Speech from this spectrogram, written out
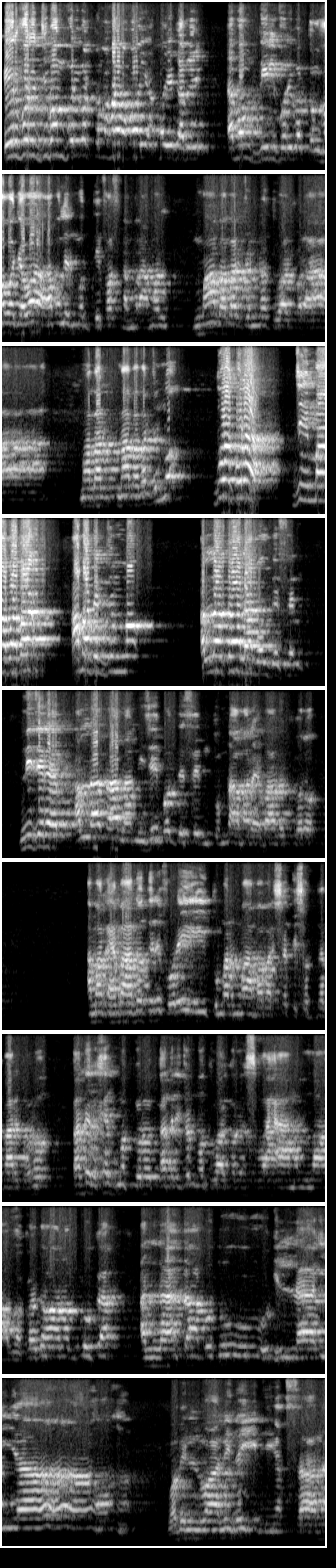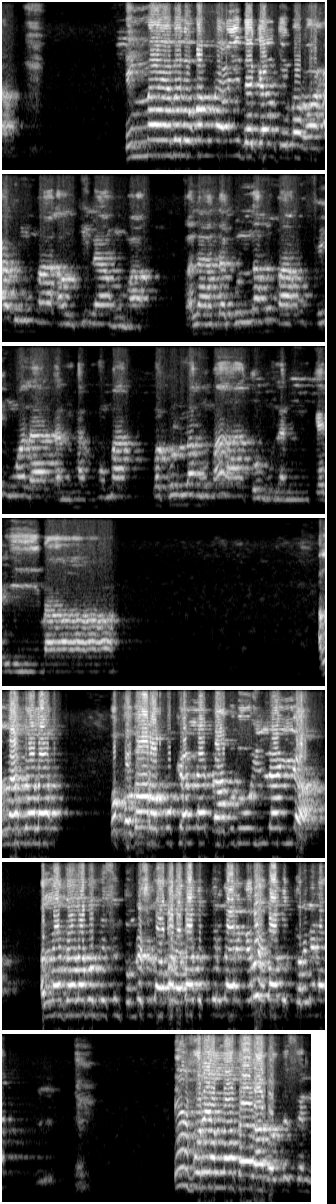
এরপরে জীবন পরিবর্তন হয় যাবে এবং দিল পরিবর্তন হওয়া যাওয়া আমলের মধ্যে ফার্স্ট নাম্বার আমল মা বাবার জন্য দোয়া করা। মা বাবার মা বাবার জন্য দোয়া করা। যে মা বাবা আমাদের জন্য আল্লাহ বলতেছেন নিজের আল্লাহ নিজে বলতেছেন, তোমরা আমার ইবাদত করো। আমার এবাদতের পরে তোমার মা বাবার সাথে সদ্ব্যবহার করো, তাদের খেদমত করো, তাদের জন্য দোয়া করো, সুবহানাল্লাহ ওয়া কাদা রাব্বুকা আল্লা তা'বুদু ইল্লা ইয়্যা ওয়া বিল ওয়ালিদাইনি ইহসানা। إما يبلغن عندك الكبر أحدهما أو كلاهما فلا تكن لهما أف ولا تنهرهما وقل لهما قولا كريما الله تعالى وقضى ربك ألا تعبدوا إلا إياه আল্লাহ তাআলা বলতেছেন তোমরা শুধু আমার ইবাদত করবে আর কারো ইবাদত করবে না এরপরে আল্লাহ তাআলা বলতেছেন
